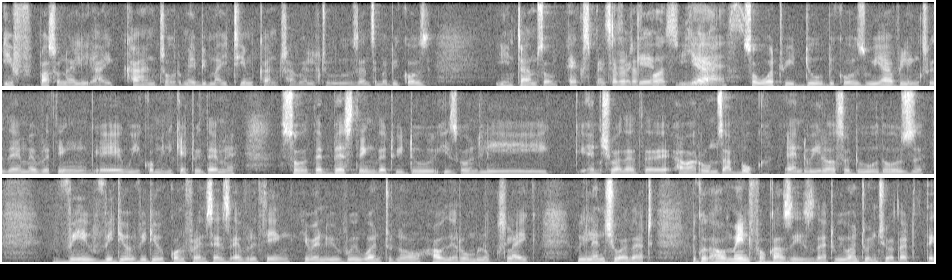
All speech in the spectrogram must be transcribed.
If personally I can't, or maybe my team can't travel to Zanzibar because in terms of expenses lot of again, cost, yeah. yes. So what we do because we have links with them, everything uh, we communicate with them. Eh? So the best thing that we do is only ensure that the, our rooms are booked, and we'll also do those video video conferences, everything. Even if we want to know how the room looks like, we'll ensure that because our main focus is that we want to ensure that the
